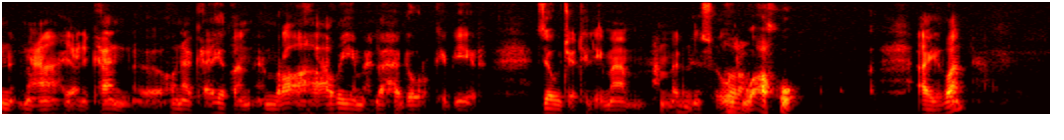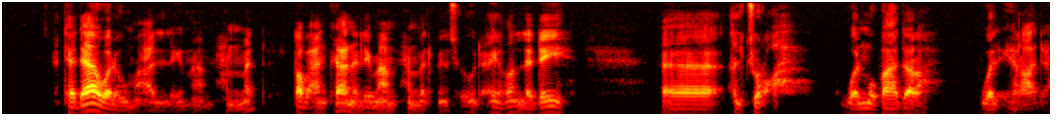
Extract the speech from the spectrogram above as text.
معه يعني كان هناك أيضا امرأة عظيمة لها دور كبير زوجة الإمام محمد بن سعود وأخوه أيضا. تداولوا مع الإمام محمد. طبعا كان الإمام محمد بن سعود أيضا لديه آه، الجرأة والمبادرة والإرادة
